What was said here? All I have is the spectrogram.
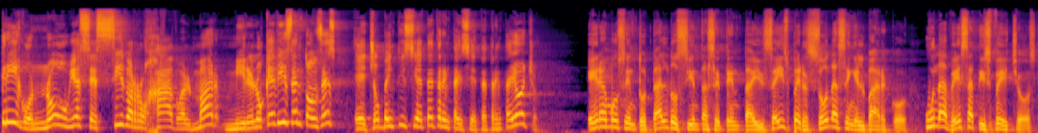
trigo no hubiese sido arrojado al mar, mire lo que dice entonces Hechos 27, 37, 38. Éramos en total 276 personas en el barco. Una vez satisfechos,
